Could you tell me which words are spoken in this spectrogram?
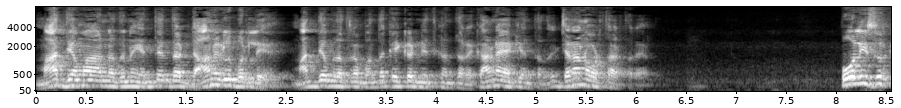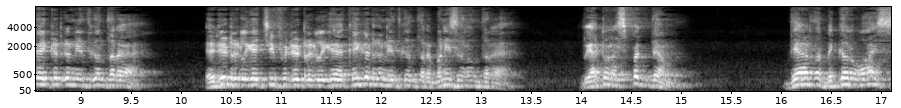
ಮಾಧ್ಯಮ ಅನ್ನೋದನ್ನ ಎಂತೆಂಥ ಡಾನ್ಗಳು ಬರಲಿ, ಮಾಧ್ಯಮದ ಹತ್ರ ಬಂದ ಕೈ ಕಟ್ಟು ನಿಂತ್ಕೊಂತಾರೆ. ಕಾರಣ ಯಾಕೆ ಅಂತಂದ್ರೆ ಜನ ನೋಡ್ತಾ ಇರ್ತಾರೆ. ಪೊಲೀಸರು ಕೈ ಕಟ್ಕೊಂಡು ನಿಂತ್ಕೊಂತಾರೆ. ಎಡಿಟರ್ಗಳಿಗೆ ಚೀಫ್ ಎಡಿಟರ್ಗಳಿಗೆ ಕೈ ಕಟ್ಕೊಂಡು ನಿಂತ್ಕೊಂತಾರೆ. ಬನ್ನಿ ಸರ್ ಅಂತಾರೆ. We have to respect them they are the bigger voice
